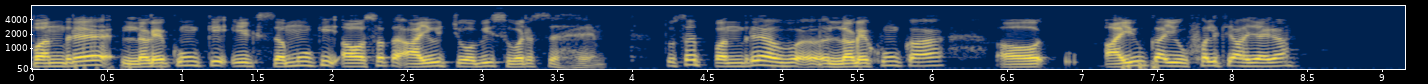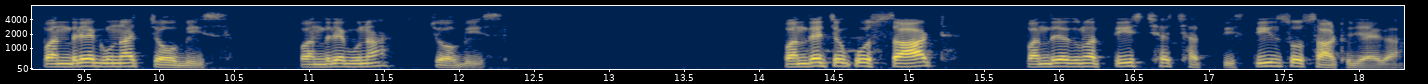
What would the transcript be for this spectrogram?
पंद्रह लड़कों के एक समूह की औसत आयु चौबीस वर्ष है। तो सर, पंद्रह लड़कों का आयु का योगफल क्या हो जाएगा? पंद्रह गुना चौबीस। पंद्रह गुना चौबीस। पंद्रह चौको साठ, पंद्रह गुना तीस छः छत्तीस, तीन सौ साठ हो जाएगा।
